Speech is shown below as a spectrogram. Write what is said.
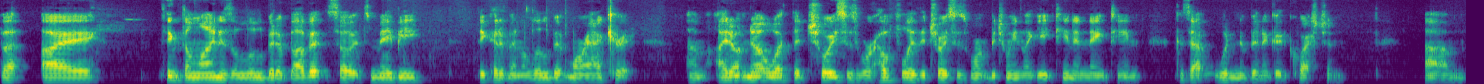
but I think the line is a little bit above it, so it's maybe they could have been a little bit more accurate. Um, I don't know what the choices were. Hopefully, the choices weren't between like 18 and 19, because that wouldn't have been a good question. Um,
